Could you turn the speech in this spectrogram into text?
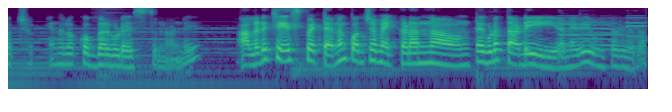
కొంచెం ఇందులో కొబ్బరి కూడా వేస్తున్నాండి. ఆల్రెడీ చేసి పెట్టాను. కొంచెం ఎక్కడన్నా ఉంటే కూడా తడి అనేది ఉంటుంది కదా.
